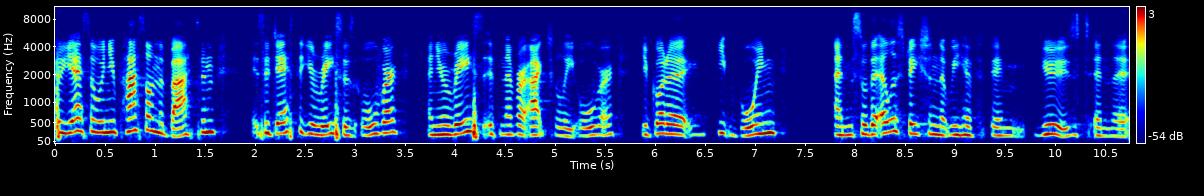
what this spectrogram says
So, yeah, so when you pass on the baton, it suggests that your race is over, and your race is never actually over. You've got to keep going. And so, the illustration that we have um, used in the,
